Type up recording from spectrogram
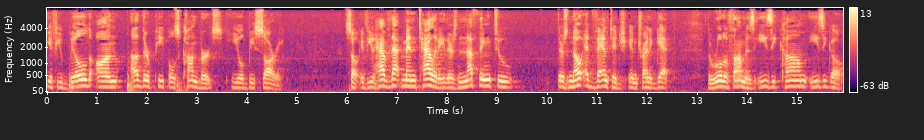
if you build on other people's converts, you'll be sorry. So if you have that mentality, there's nothing to, there's no advantage in trying to get. The rule of thumb is easy come, easy go.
